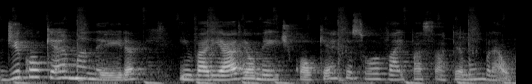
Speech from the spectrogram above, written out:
de qualquer maneira, invariavelmente qualquer pessoa vai passar pelo umbral,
